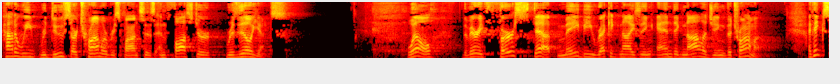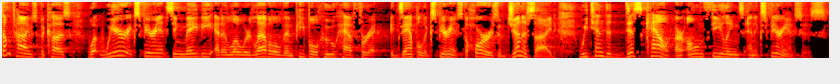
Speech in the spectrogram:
How do we reduce our trauma responses and foster resilience? Well, the very first step may be recognizing and acknowledging the trauma. I think sometimes because what we're experiencing may be at a lower level than people who have, for example, experienced the horrors of genocide, we tend to discount our own feelings and experiences.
